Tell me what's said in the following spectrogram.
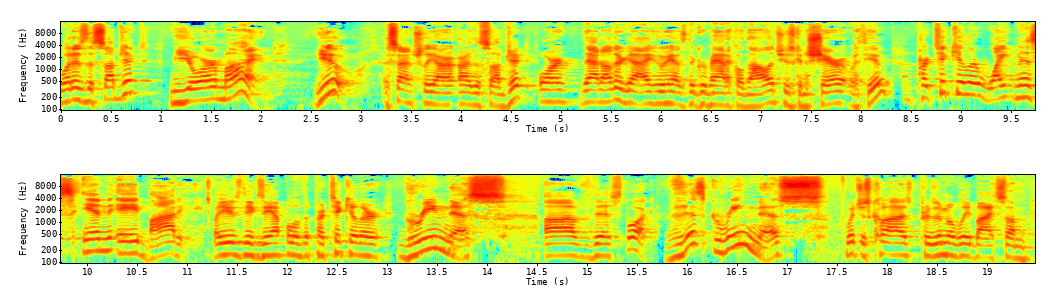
What is the subject? Your mind. You essentially are, are, the subject, or that other guy who has the grammatical knowledge who's going to share it with you. Particular whiteness in a body. I use the example of the particular greenness of this book. This greenness, which is caused presumably by some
